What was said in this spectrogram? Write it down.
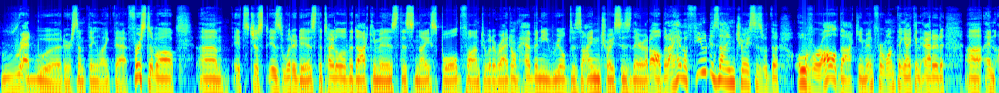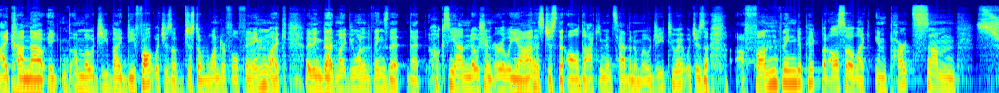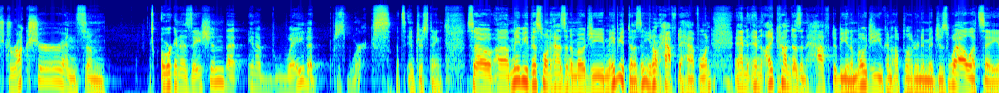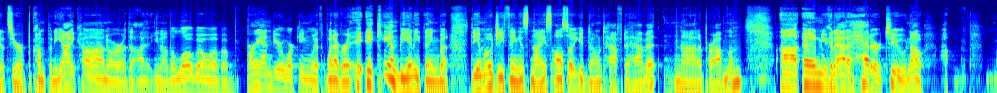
redwood or something like that. First of all, um, it's just is what it is. The title of the document is this nice bold font or whatever. I don't have any real design choices there there at all. But I have a few design choices with the overall document. For one thing, I can add uh, an icon now, emoji by default, which is a, just a wonderful thing. Like I think that might be one of the things that that hooks you on Notion early on. It's just that all documents have an emoji to it, which is a, a fun thing to pick, but also like imparts some structure and some organization that in a way that just works. That's interesting. So uh, maybe this one has an emoji, maybe it doesn't. You don't have to have one, and an icon doesn't have to be an emoji. You can upload an image as well. Let's say it's your company icon or the uh, you know the logo of a brand you're working with, whatever. It, it can be anything, but the emoji thing is nice. Also, you don't have to have it. Not a problem. Uh, and you can add a header too. Now,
